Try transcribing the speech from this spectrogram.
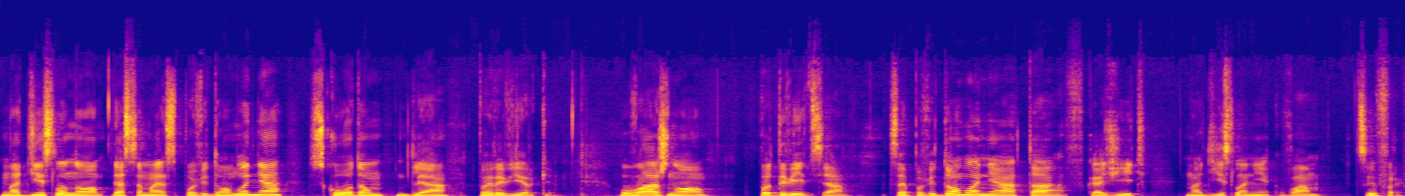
надіслано смс-повідомлення з кодом для перевірки. Уважно подивіться це повідомлення та вкажіть надіслані вам цифри.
